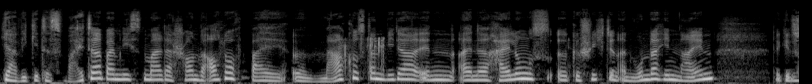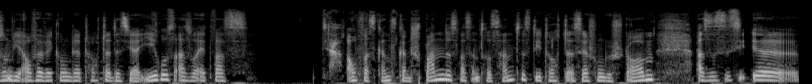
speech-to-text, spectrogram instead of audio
Ja, wie geht es weiter beim nächsten Mal? Da schauen wir auch noch bei äh, Markus dann wieder in eine Heilungsgeschichte, in ein Wunder hinein. Da geht es um die Auferweckung der Tochter des Jairus, also etwas, ja, auch was ganz, ganz Spannendes, was Interessantes. Die Tochter ist ja schon gestorben. Also es ist, äh,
